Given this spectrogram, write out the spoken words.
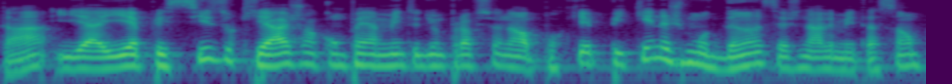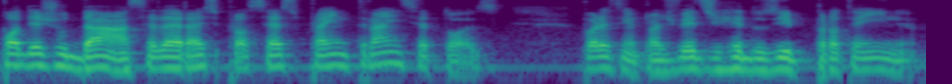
Tá? E aí é preciso que haja um acompanhamento de um profissional, porque pequenas mudanças na alimentação podem ajudar a acelerar esse processo para entrar em cetose. Por exemplo, às vezes reduzir proteína,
